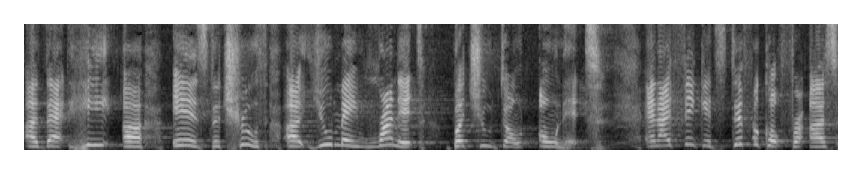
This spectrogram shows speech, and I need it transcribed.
uh, that he uh, is the truth. Uh, you may run it, but you don't own it. And I think it's difficult for us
